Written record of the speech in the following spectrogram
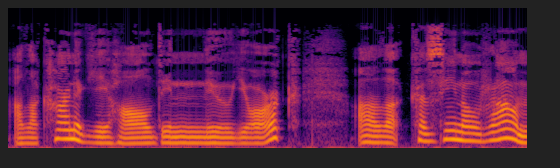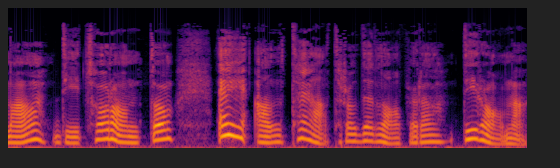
alla Carnegie Hall di New York, al Casino Rama di Toronto e al Teatro dell'Opera di Roma,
